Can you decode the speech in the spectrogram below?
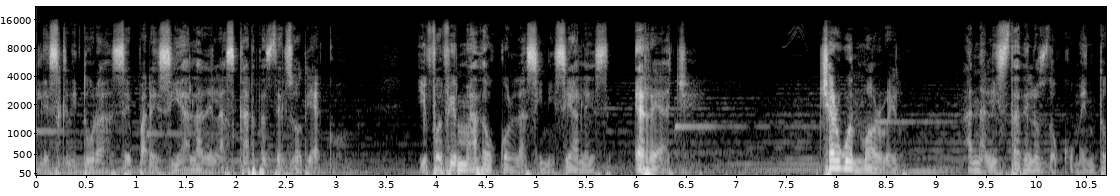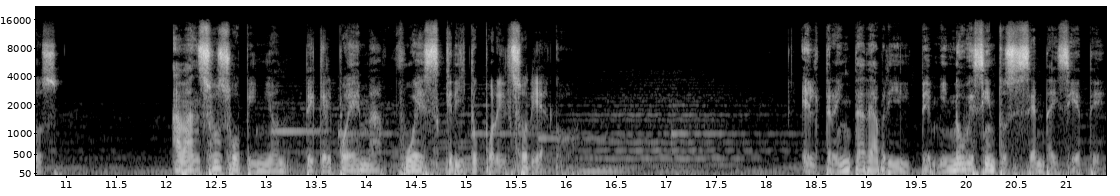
y la escritura se parecía a la de las cartas del zodiaco y fue firmado con las iniciales RH. Sherwin Morrill, analista de los documentos, avanzó su opinión de que el poema fue escrito por el zodiaco. El 30 de abril de 1967,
